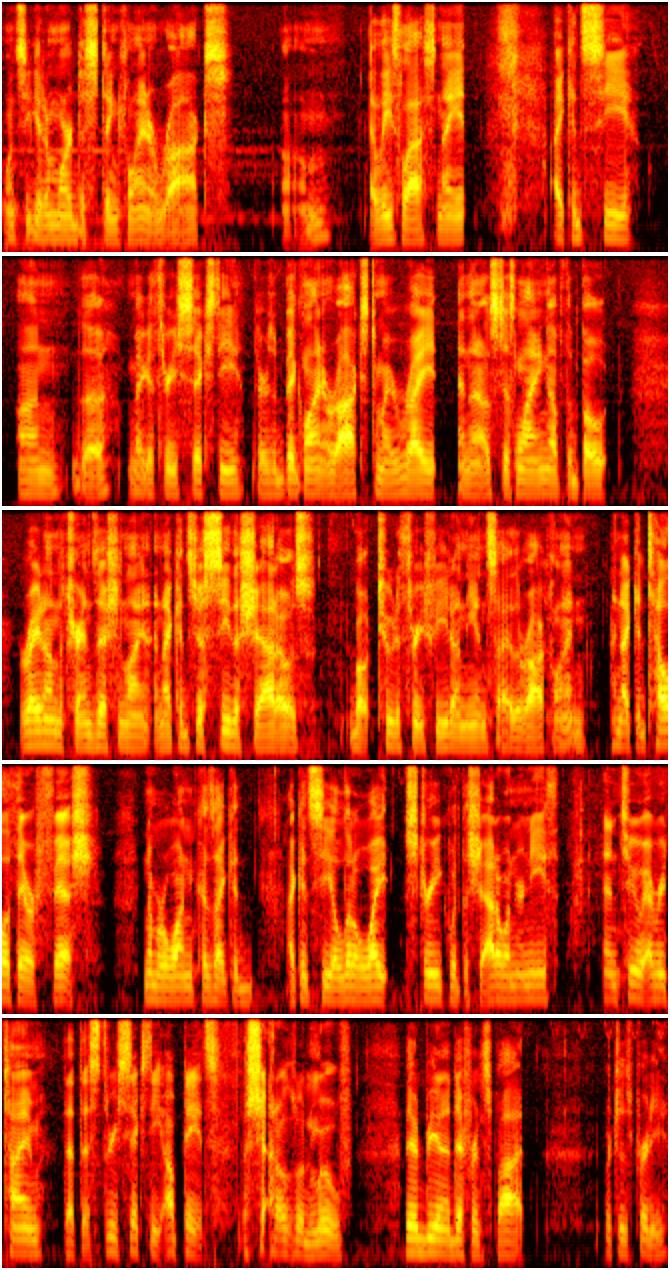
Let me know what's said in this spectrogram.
Once you get a more distinct line of rocks, um, at least last night, I could see on the Mega 360, there's a big line of rocks to my right, and then I was just lining up the boat right on the transition line and I could just see the shadows about two to three feet on the inside of the rock line. And I could tell that they were fish. Number one, because I could, I could see a little white streak with the shadow underneath. And two, every time that this 360 updates, the shadows would move. They would be in a different spot, which is pretty,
